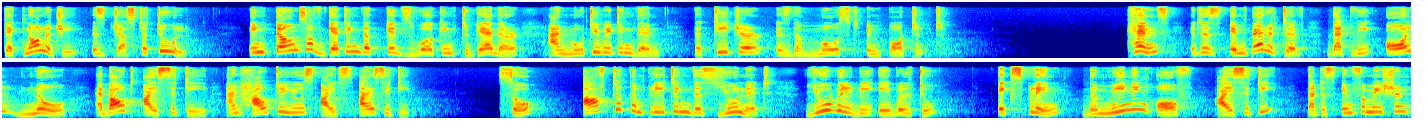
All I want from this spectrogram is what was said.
Technology is just a tool. In terms of getting the kids working together and motivating them, the teacher is the most important. Hence, it is imperative that we all know about ICT and how to use ICT. So, after completing this unit, you will be able to explain the meaning of ICT that is information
